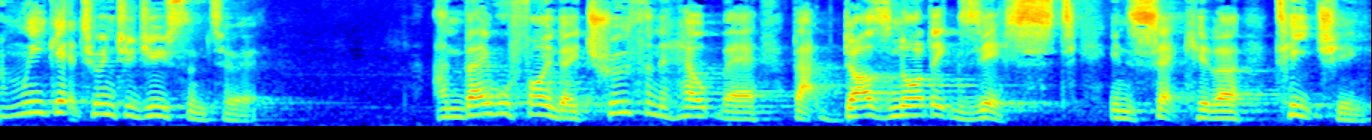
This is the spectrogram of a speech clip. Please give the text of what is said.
And we get to introduce them to it. And they will find a truth and help there that does not exist in secular teaching.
